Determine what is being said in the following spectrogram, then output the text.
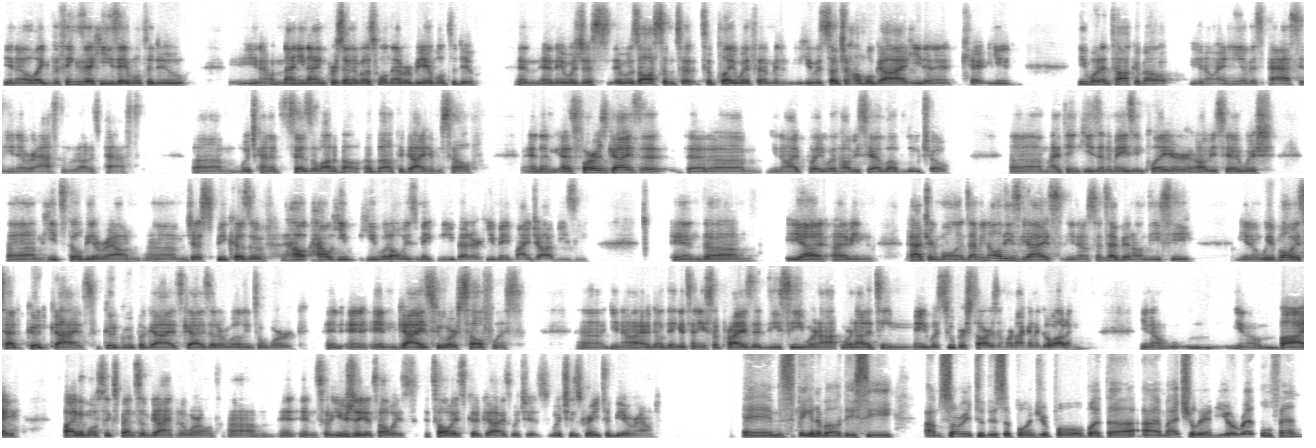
You know, like the things that he's able to do, you know, 99% of us will never be able to do. And and it was just it was awesome to to play with him. And he was such a humble guy. He didn't care he he wouldn't talk about, you know, any of his past if you never asked him about his past. Um, which kind of says a lot about about the guy himself. And then as far as guys that that um, you know I played with, obviously I love Lucho. Um, I think he's an amazing player. Obviously, I wish um, he'd still be around um, just because of how how he he would always make me better. He made my job easy. And um, yeah, I mean Patrick Mullins. I mean all these guys. You know, since I've been on DC, you know we've always had good guys, good group of guys, guys that are willing to work, and and, and guys who are selfless. Uh, you know, I don't think it's any surprise that DC we're not we're not a team made with superstars, and we're not going to go out and, you know, you know, buy buy the most expensive guy in the world. Um, and, and so usually it's always it's always good guys, which is which is great to be around. And speaking about DC, I'm sorry to disappoint you, Paul, but uh, I'm actually a New York Red Bull fan.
